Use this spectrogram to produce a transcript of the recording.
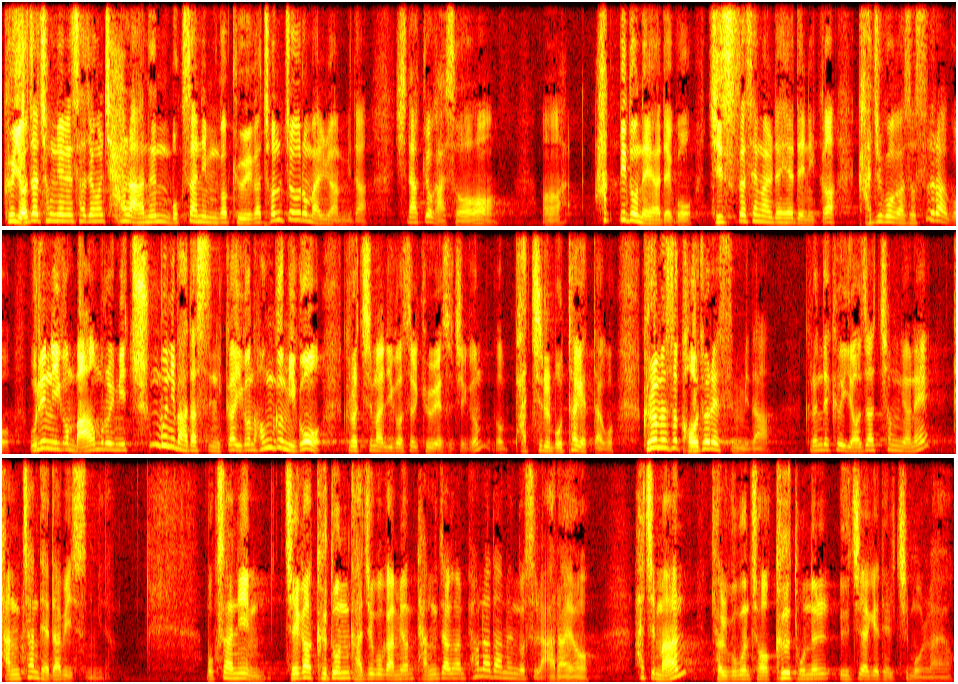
그 여자 청년의 사정을 잘 아는 목사님과 교회가 전적으로 만류합니다. 신학교 가서 어, 학비도 내야 되고 기숙사 생활도 해야 되니까 가지고 가서 쓰라고. 우리는 이건 마음으로 이미 충분히 받았으니까 이건 헌금이고 그렇지만 이것을 교회에서 지금 받지를 못하겠다고. 그러면서 거절했습니다. 그런데 그 여자 청년의 당찬 대답이 있습니다. 목사님, 제가 그 돈 가지고 가면 당장은 편하다는 것을 알아요. 하지만 결국은 저 그 돈을 의지하게 될지 몰라요.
